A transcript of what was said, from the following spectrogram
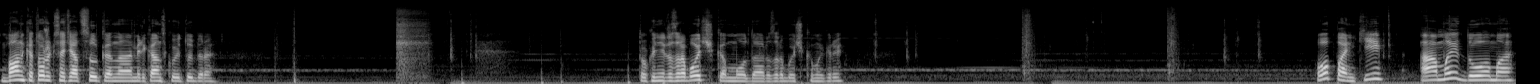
Банка тоже, кстати, отсылка на американского ютубера. Только не разработчикам мода, а разработчикам игры. Опаньки. А мы дома.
